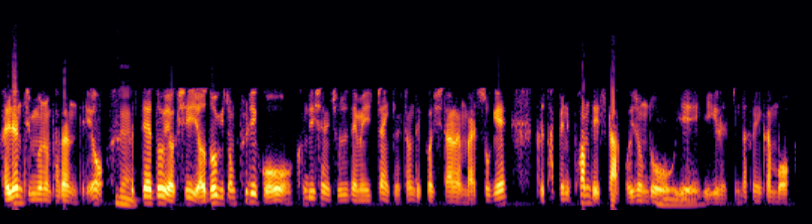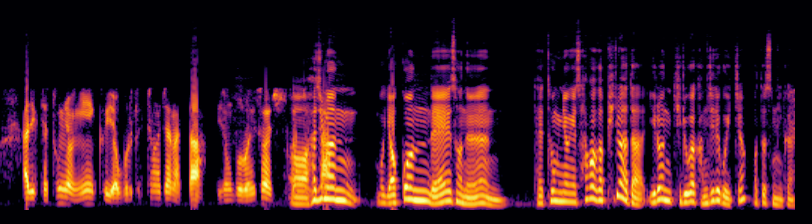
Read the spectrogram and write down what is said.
관련 질문을 받았는데요. 네. 그때도 역시 여독이 좀 풀리고 컨디션이 조절되면 입장이 결정될 것이라는 말 속에 그 답변이 포함되어 있다. 뭐 이 정도의 얘기를 했습니다. 그러니까 뭐 아직 대통령이 그 여부를 결정하지 않았다. 이 정도로 해석할 수 있습니다. 어, 하지만 뭐 여권 내에서는 대통령의 사과가 필요하다 이런 기류가 감지되고 있죠. 어떻습니까?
